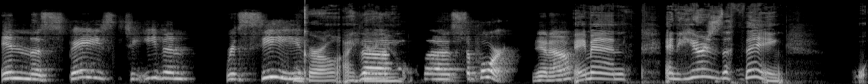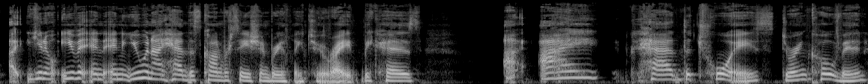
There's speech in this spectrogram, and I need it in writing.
in the space to even receive Girl, I hear you. the, the support, you know? Amen. And here's the thing. You know, even and, and you and I had this conversation briefly too, right? Because I I had the choice during COVID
